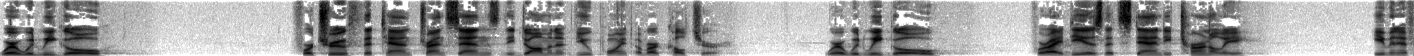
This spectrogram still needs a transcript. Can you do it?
Where would we go for truth that tan- transcends the dominant viewpoint of our culture? Where would we go for ideas that stand eternally, even if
